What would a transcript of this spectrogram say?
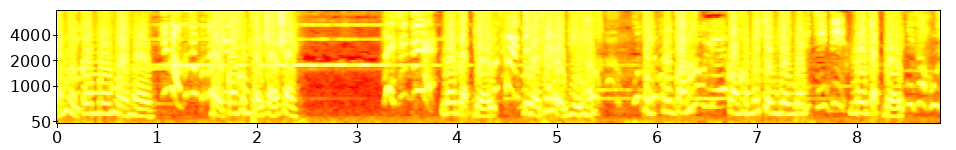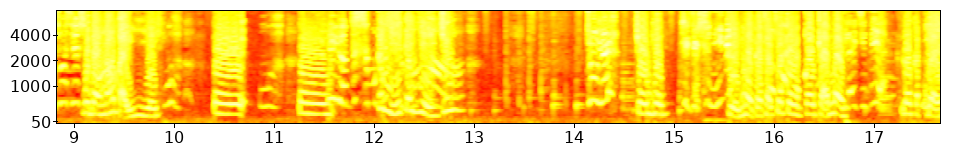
Cả người con mơ hồ hồ. Đầu con không thể rõ ràng Lôi cặp đệ Đây là thái độ gì hả? Không, không có. Con không nói châu dân đâu. Lôi cặp đệ Cô đang nói bậy gì vậy? Tôi Tôi Cái gì cái gì chứ? Châu Dân Chuyện này cần phải cho tôi một câu trả lời. Lôi cặp đệ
